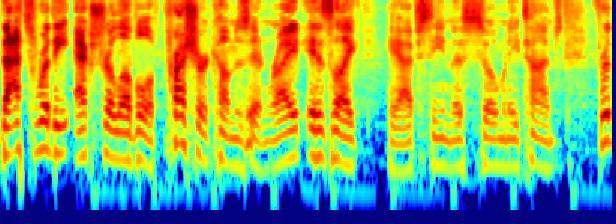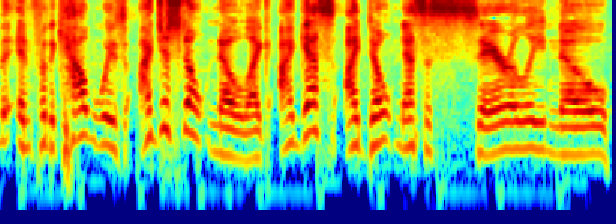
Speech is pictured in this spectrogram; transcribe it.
that's where the extra level of pressure comes in, right? Is like, hey, I've seen this so many times. For the and for the Cowboys, I just don't know. Like, I guess I don't necessarily know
